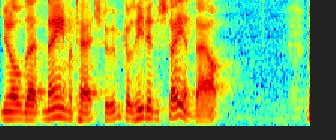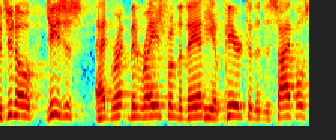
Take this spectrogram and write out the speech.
you know, that name attached to him because he didn't stay in doubt. But you know, Jesus had been raised from the dead. He appeared to the disciples.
